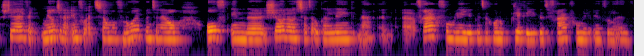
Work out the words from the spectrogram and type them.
Stuur even een mailtje naar info.selmavernooien.nl of in de show notes staat ook een link naar een uh, vragenformulier. Je kunt er gewoon op klikken. Je kunt die vragenformulier invullen en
